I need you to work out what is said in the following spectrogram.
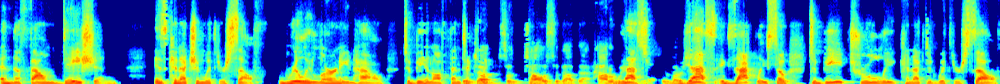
And the foundation is connection with yourself really learning how to be an authentic so tell, so tell, us about that how do we yes yes exactly so to be truly connected with yourself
